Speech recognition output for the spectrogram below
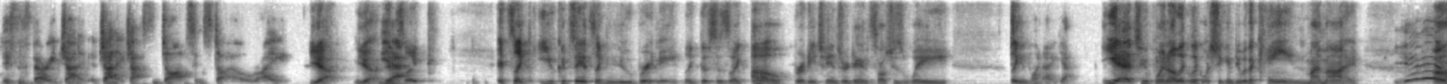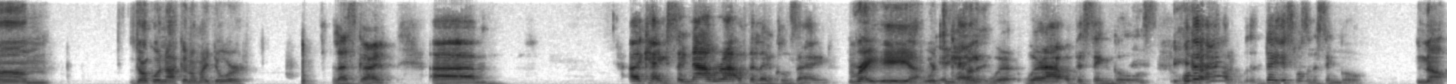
this is very Janet Janet Jackson dancing style, right? Yeah, yeah, Yeah. It's like it's like you could say it's like new Britney. Like this is like, oh, Britney changed her dance style. She's way like 2.0, yeah. yeah, 2.0. Like look what she can do with a cane. My my. Yes. Um don't go knocking on my door. Let's go. Um, okay, so now we're out of the local zone. Right, yeah, yeah, yeah. We're deep Okay, we're we're out of the singles. Although, Yeah. hang on, no, this wasn't a single. No.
